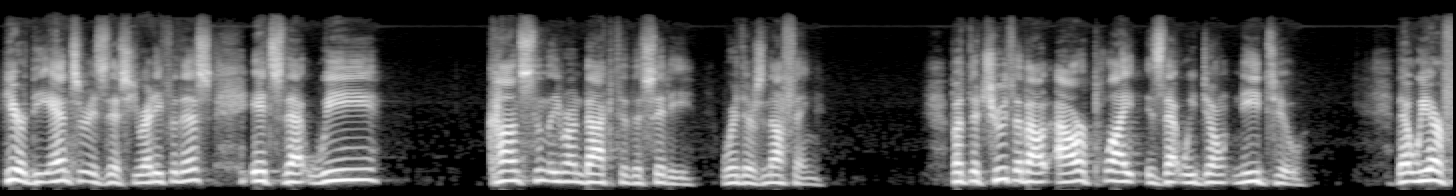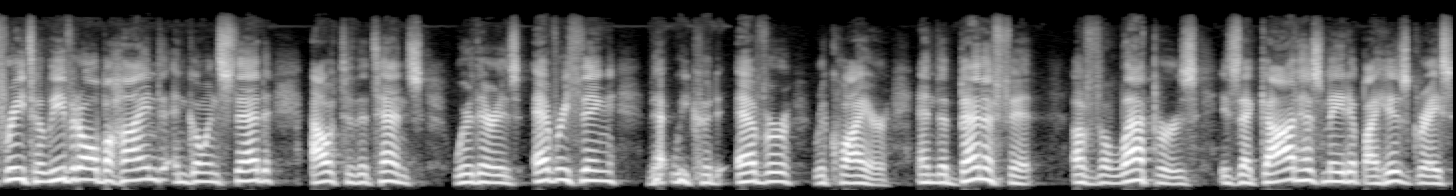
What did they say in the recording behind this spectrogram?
Here, the answer is this. You ready for this? It's that we constantly run back to the city where there's nothing. But the truth about our plight is that we don't need to. That we are free to leave it all behind and go instead out to the tents where there is everything that we could ever require. And the benefit of the lepers is that God has made it by His grace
